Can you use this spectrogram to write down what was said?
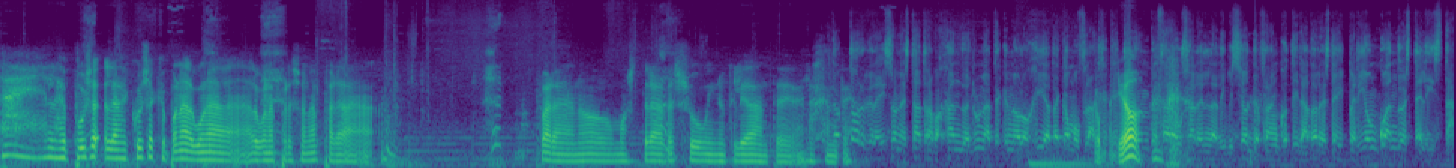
Ay, las, excusas, las excusas que ponen alguna- algunas personas para para no mostrar su inutilidad ante la gente. doctor Grayson está trabajando en una tecnología de camuflaje Como que yo. empezar a usar en la división de francotiradores de Hyperion cuando esté lista.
